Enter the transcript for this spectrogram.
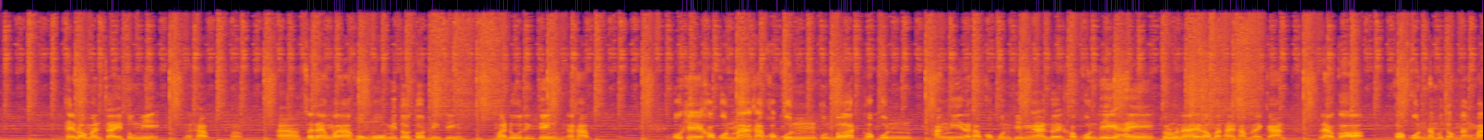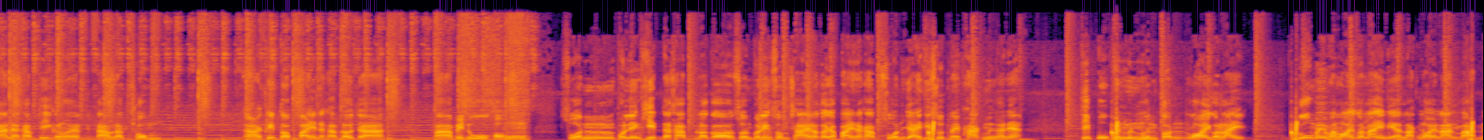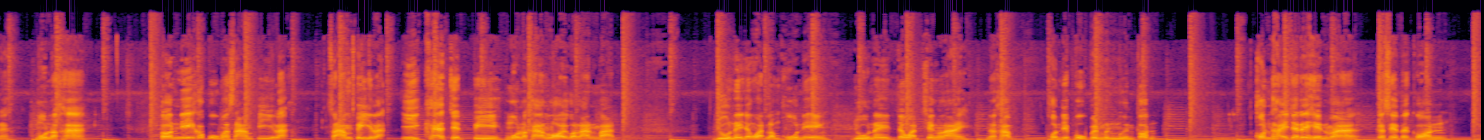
ให้เรามั่นใจตรงนี้นะครับครับอ่าแสดงว่าหงมู่มีตัวตนจริง ๆ มาดูจริง ๆนะครับ โอเค ขอบคุณมากครับ ขอบคุณคุณเบิร์ตขอบคุณทางนี้นะครับ ขอบคุณทีมงานด้วย ขอบคุณที่ให้กรุณาให้เรามาถ่ายทำรายการ แล้วก็ขอบคุณท่านผู้ชมทางบ้านนะครับ ที่กรุณาติดตามรับชมอ่าคลิปต่อไปนะครับ เราจะพาไปดูของ สวนพ่อเลี้ยงคิดนะครับ แล้วก็สวนพ่อเลี้ยงสมชายเราก็จะไปนะครับ สวนใหญ่ที่สุดในภาคเหนือเนี่ยที่ปลูกเป็นหมื่นๆต้นร้อยกว่าไร่รู้ไหมว่าร้อยกว่าไร่เนี่ยหลักร้อยล้านบาทนะมูลค่า ตอนนี้เขาปลูกมา 3 ปีละ 3 ปีละอีกแค่ 7 ปี มูลค่าร้อยกว่าล้านบาท อยู่ในจังหวัดลำพูนนี่เอง อยู่ในจังหวัดเชียงรายนะครับ คนที่ปลูกเป็นหมื่นๆต้น คนไทยจะได้เห็นว่าเกษตรกร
